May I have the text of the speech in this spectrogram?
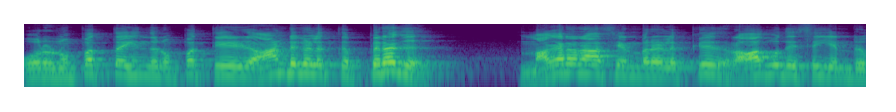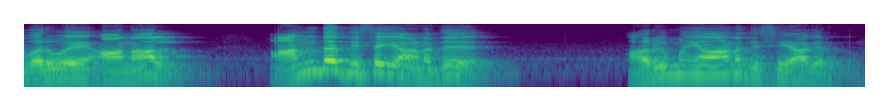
ஒரு முப்பத்தைந்து முப்பத்தேழு ஆண்டுகளுக்கு பிறகு மகர ராசி என்பவர்களுக்கு ராகு திசை என்று வருவே ஆனால் அந்த திசையானது அருமையான திசையாக இருக்கும்.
